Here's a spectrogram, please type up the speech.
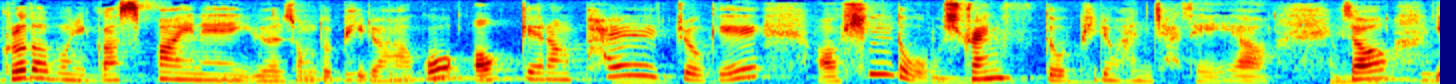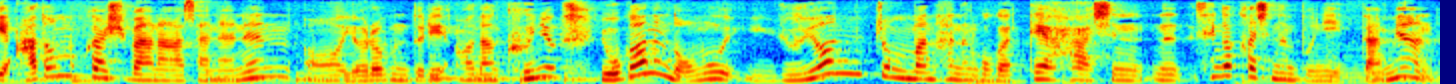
그러다 보니까 스파인의 유연성도 필요하고 어깨랑 팔 쪽에 어, 힘도, strength도 필요한 자세예요. 그래서 이 아도무카 슈바나사나는 어, 여러분들이 아, 난 근육 요가는 너무 유연 쪽만 하는 것 같아 하시는 생각하시는 분이 있다면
